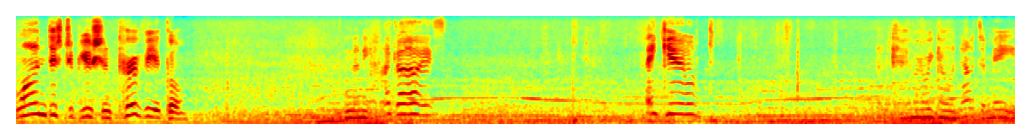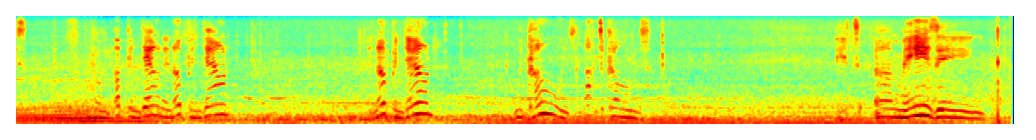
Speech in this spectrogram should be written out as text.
One distribution per vehicle. And then he, hi guys. Thank you. Okay, where are we going? Now it's a maze. We're going up and down and up and down. And up and down. And the cones, lots of cones. It's amazing.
